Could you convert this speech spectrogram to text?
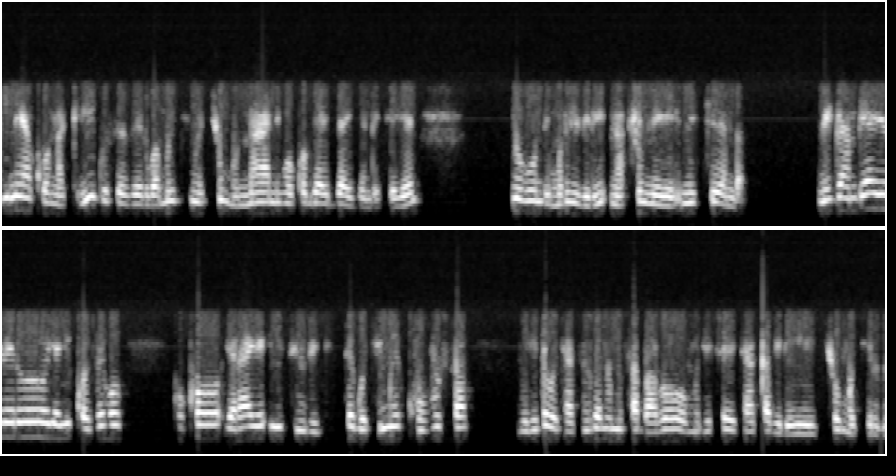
gine ya konakiri gusezererwa muri kimwe cy'umunani nk'uko byari byayigendekeye n'ubundi muri bibiri na cumi n'icyenda. Ni gambiya rero yayikozeho kuko yaraye yitsinze igitego kimwe ku busa mu gitego cyatsinzwe na musabaro mu gice cya kabiri cy'umukino.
